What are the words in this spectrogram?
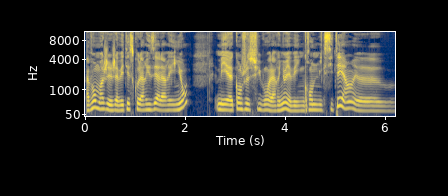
Avant, moi, j'avais été scolarisée à la Réunion, mais euh, quand je suis bon à la Réunion, il y avait une grande mixité. Hein, euh,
